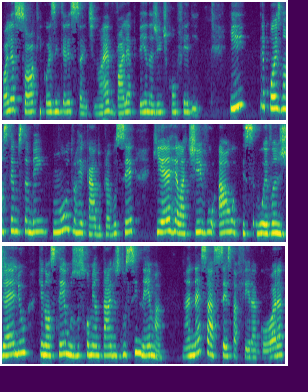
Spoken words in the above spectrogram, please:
Olha só que coisa interessante, não é? Vale a pena a gente conferir. E depois nós temos também um outro recado para você, que é relativo ao o evangelho que nós temos nos comentários do cinema. Né? Nessa sexta-feira agora,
